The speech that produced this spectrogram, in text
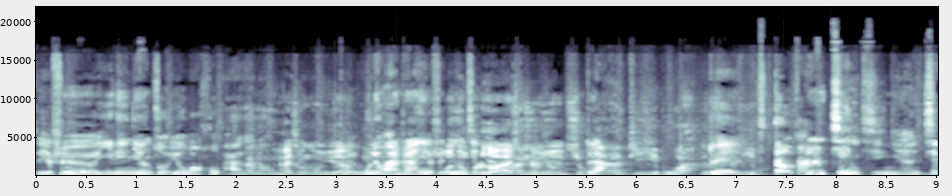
也是一零年左右往后拍的了。爱情公寓啊，对，《武林外传》也是我都不知道零几年。还是爱情公寓零九年第一部。啊，对到反正近几年基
